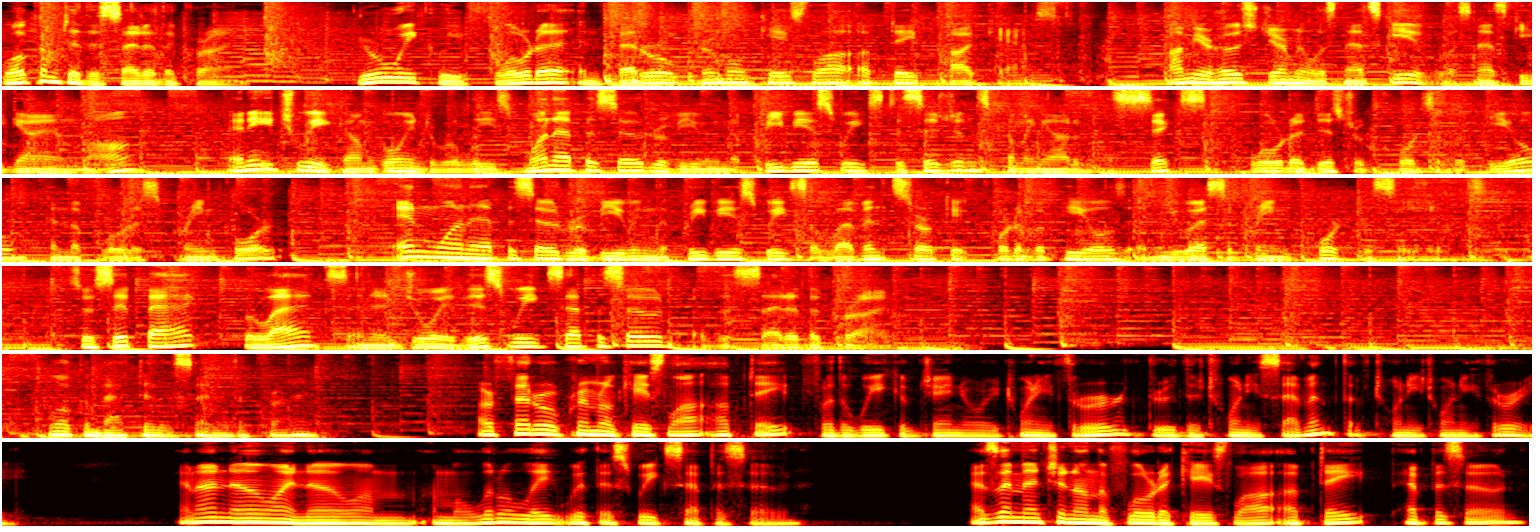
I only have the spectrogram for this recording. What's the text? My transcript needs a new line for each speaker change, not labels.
Welcome to the Site of the Crime, your weekly Florida and federal criminal case law update podcast. I'm your host, Jeremy Lasnetski of Lasnetski Gihon Law, and each week I'm going to release one episode reviewing the previous week's decisions coming out of the six Florida District Courts of Appeal and the Florida Supreme Court, and one episode reviewing the previous week's 11th Circuit Court of Appeals and U.S. Supreme Court decisions. So sit back, relax, and enjoy this week's episode of The Site of the Crime. Welcome back to the site of the crime. Our federal criminal case law update for the week of January 23rd through the 27th of 2023. And I know, I know, I'm, I'm a little late with this week's episode. As I mentioned on the Florida case law update episode,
